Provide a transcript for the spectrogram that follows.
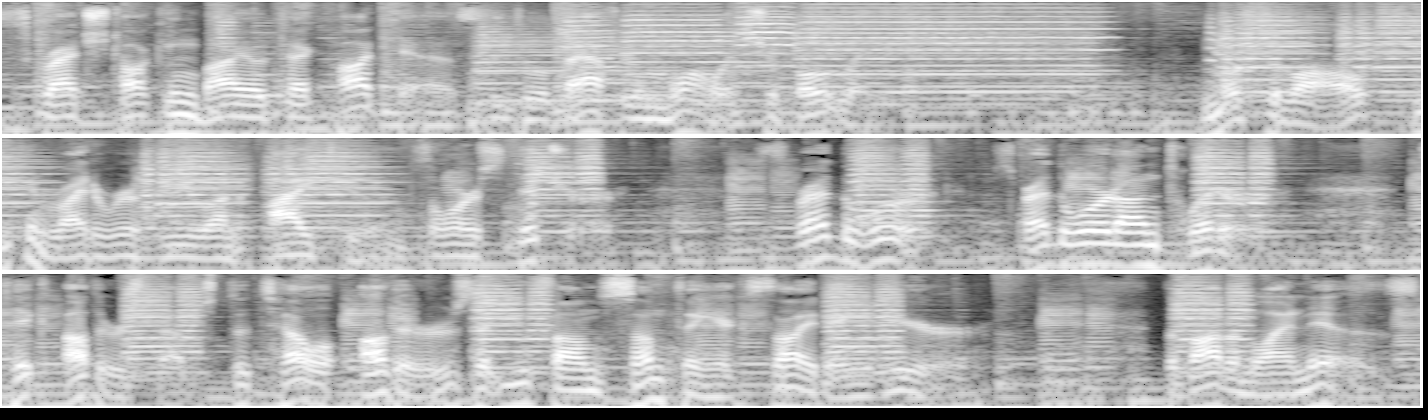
Scratch Talking Biotech podcast into a bathroom wall at Chipotle. Of all, you can write a review on iTunes or Stitcher. Spread the word. Spread the word on Twitter. Take other steps to tell others that you found something exciting here. The bottom line is,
